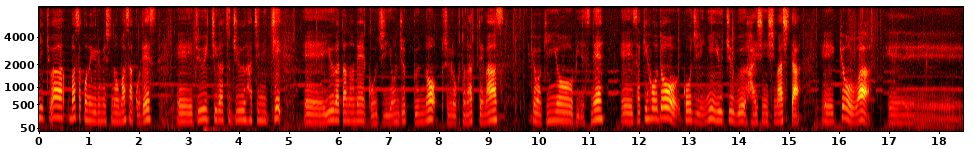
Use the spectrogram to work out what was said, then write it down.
こんにちは、まさこのゆるめしのまさこです。えー、11月18日、えー、夕方のね5時40分の収録となってます。今日は金曜日ですね。えー、先ほど5時に YouTube 配信しました。えー、今日は、え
